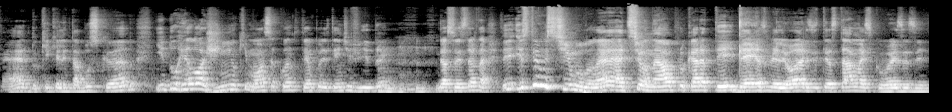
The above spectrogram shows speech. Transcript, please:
né? do que, que ele está buscando e do reloginho que mostra quanto tempo ele tem de vida uhum. da sua startup. E isso tem um estímulo né? adicional para o cara ter ideias melhores e testar mais coisas e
